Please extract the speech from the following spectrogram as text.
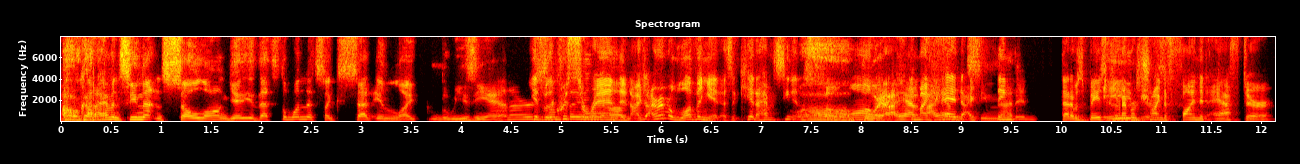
Oh god, I haven't seen that in so long. Yeah, yeah, that's the one that's like set in like Louisiana or something. with Chris Sarandon. Um, I, I, remember loving it as a kid. I haven't seen it in oh, so long. Boy, I have, in my I head, I think that, in that, it was basically. I remember trying to find it after.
